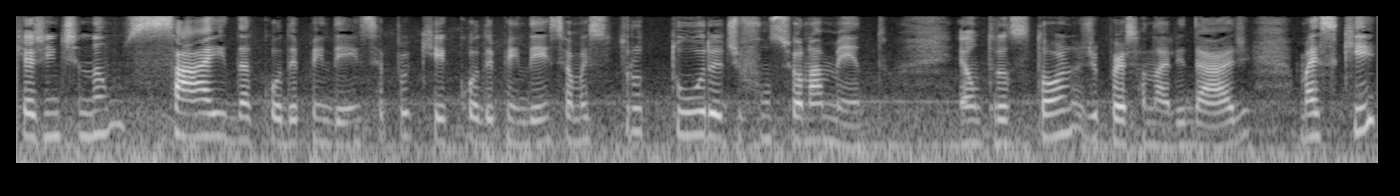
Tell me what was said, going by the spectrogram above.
que a gente não sai da codependência, porque codependência é uma estrutura de funcionamento, é um transtorno de personalidade, mas que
